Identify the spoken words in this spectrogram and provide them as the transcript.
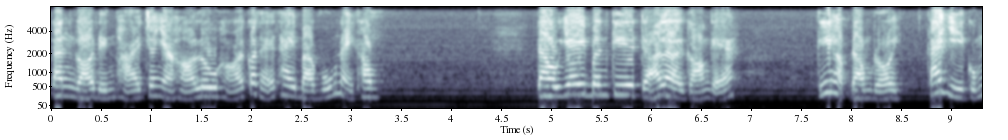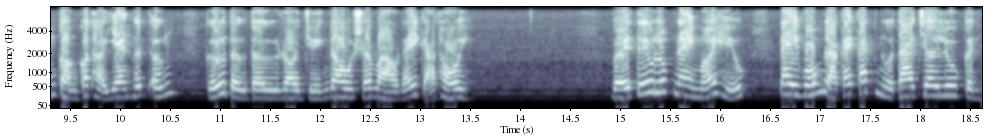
đành gọi điện thoại cho nhà họ Lưu hỏi có thể thay bà Vú này không. Đầu dây bên kia trả lời gọn ghẽ. Ký hợp đồng rồi, cái gì cũng cần có thời gian thích ứng, cứ từ từ rồi chuyện đâu sẽ vào đấy cả thôi. Vệ tiếu lúc này mới hiểu, đây vốn là cái cách người ta chơi lưu kình.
